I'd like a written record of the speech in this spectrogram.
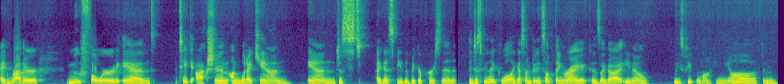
I'd rather move forward and take action on what I can and just, I guess, be the bigger person and just be like, well, I guess I'm doing something right because I got, you know, these people knocking me off. And,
